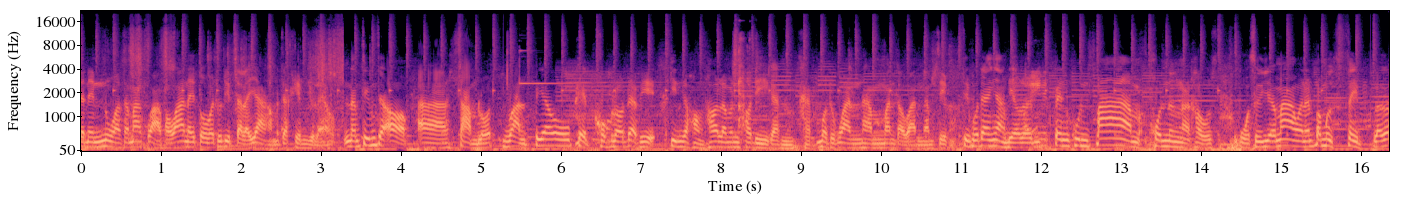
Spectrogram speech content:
จะเน้นนัวซะมากกว่า เพราะว่าในตัววัตถุดิบแต่ละอย่างอะมันจะเค็มอยู่แล้ว น้ำจิ้มจะออกอ่าสามรสหวานเปรี้ยวเผ็ดครบรสอะพี่กินกับของทอดแล้วมันพอดีกันครับหมดทุกวันทำวันต่อวันน้ำจิ้มซีฟู้ดแดงอย่างเดียวเลย เป็นคุณป้าคนหนึ่งอะเขาโหซื้อเยอะมากวันนั้นปลาหมึกสิบแล้วก็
